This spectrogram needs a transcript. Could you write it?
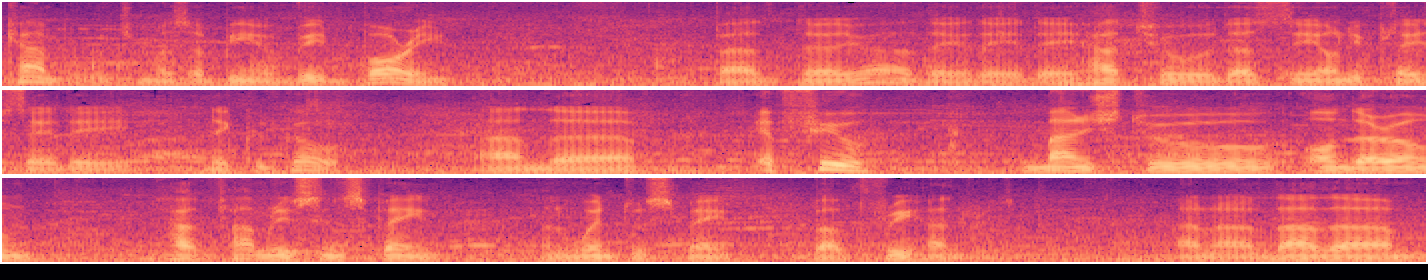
camp, which must have been a bit boring. But uh, yeah, they, they, they had to. That's the only place that they they could go, and uh, a few managed to on their own had families in Spain and went to Spain, about 300, and another um,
